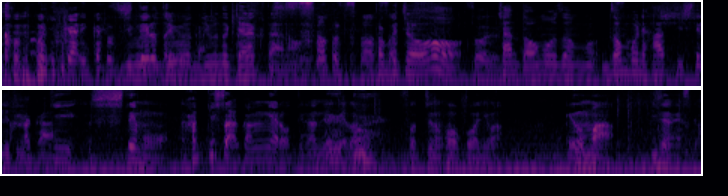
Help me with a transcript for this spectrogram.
この 生か生か自してるというか。自分のキャラクターのそうそう特徴をちゃんと思う存分存分に発揮してるというか。発揮しても発揮したらあかんやろって感じやけどそっちの方向には。けどまあいいじゃないですか。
